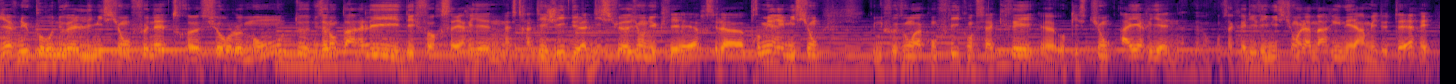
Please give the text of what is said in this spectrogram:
Bienvenue pour une nouvelle émission Fenêtre sur le monde. Nous allons parler des forces aériennes stratégiques, de la dissuasion nucléaire. C'est la première émission que nous faisons à conflit consacré euh, aux questions aériennes. Nous avons consacré des émissions à la marine et l'armée de terre et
